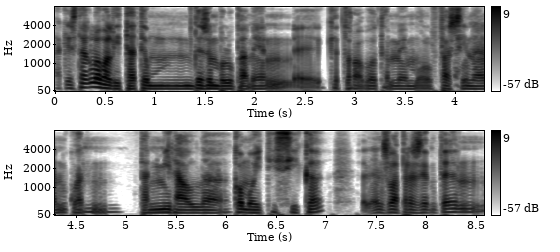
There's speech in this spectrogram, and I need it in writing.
Aquesta globalitat té un desenvolupament eh, que trobo també molt fascinant quan tant Miralda com Oiticica ens la presenten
